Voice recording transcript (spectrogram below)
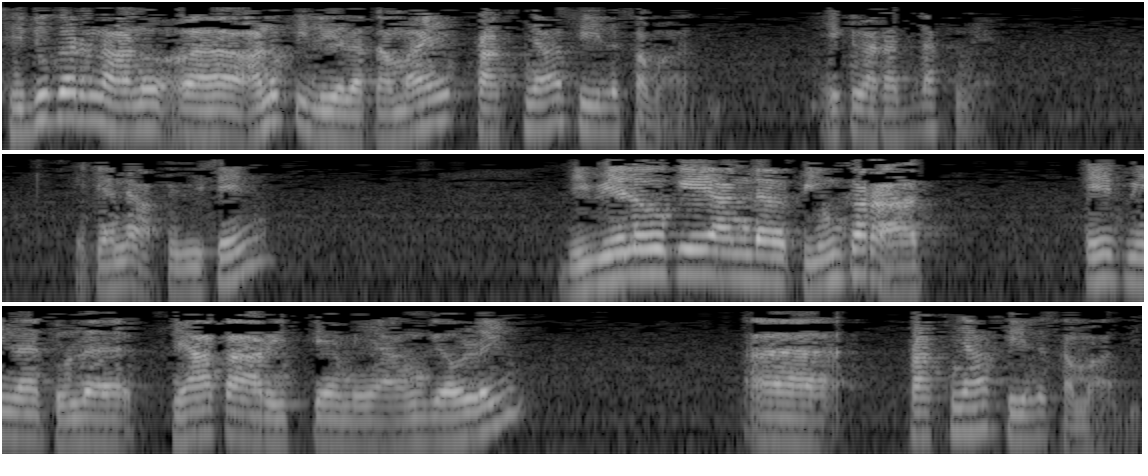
සිදු කරන අනුපිළිවෙල තමයි ප්‍රඥා සීල සමාධි. ඒක වැරද්දක් නෑ. ඒ කියන්නේ අපි විසින් දිව්‍ය ලෝකයේ යන්න පින් කරත් ඒ පින තුල ක්‍රියාකාරීත්වය මේ අංගවලින් ප්‍රඥා සීල සමාධි.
